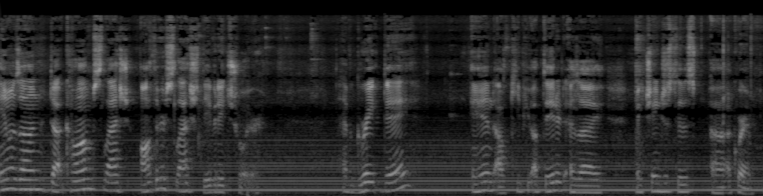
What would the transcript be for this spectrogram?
amazon.com slash author slash David H. Troyer. Have a great day, and I'll keep you updated as I make changes to this uh, aquarium.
